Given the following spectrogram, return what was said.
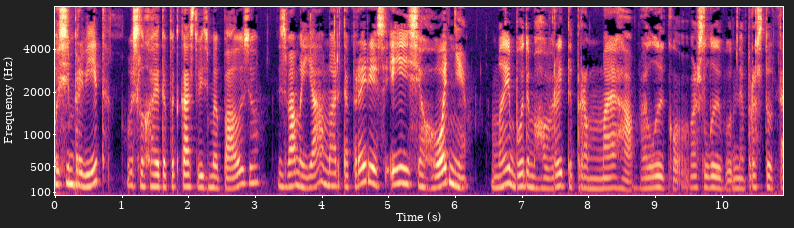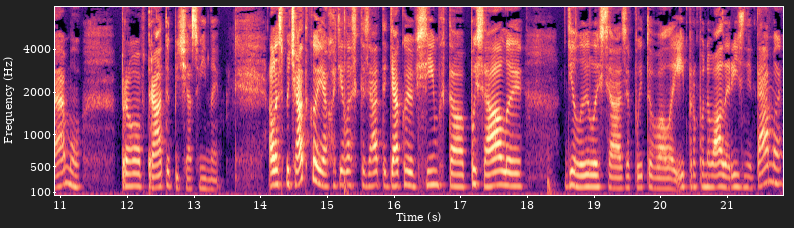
Усім привіт! Ви слухаєте подкаст Візьми паузу. З вами я, Марта Приріс, і сьогодні ми будемо говорити про мега велику, важливу, непросту тему про втрати під час війни. Але спочатку я хотіла сказати дякую всім, хто писали, ділилися, запитували і пропонували різні теми.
